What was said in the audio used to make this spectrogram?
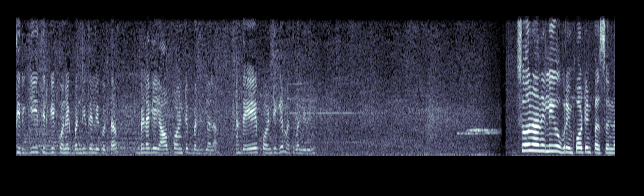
ತಿರುಗಿ ತಿರುಗಿ ಕೊನೆಗೆ ಬಂದಿದ್ದೆಲ್ಲಿ ಗೊತ್ತಾ? ಬೆಳಗ್ಗೆ ಯಾವ ಪಾಯಿಂಟಿಗೆ ಬಂದಿದ್ನಲ್ಲ, ಅದೇ ಪಾಯಿಂಟಿಗೆ ಮತ್ತೆ ಬಂದಿದ್ದೀನಿ. ಸೊ, ನಾನಿಲ್ಲಿ ಒಬ್ಬರು ಇಂಪಾರ್ಟೆಂಟ್ ಪರ್ಸನ್ನ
